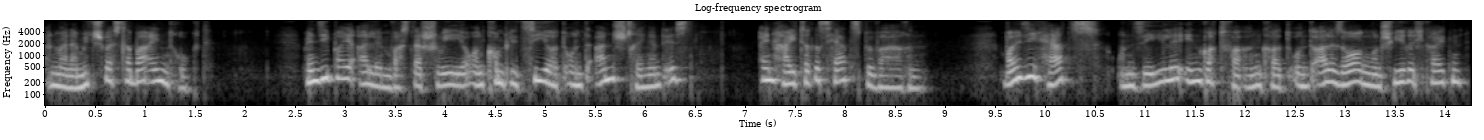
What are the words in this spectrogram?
an meiner Mitschwester beeindruckt. Wenn sie bei allem, was da schwer und kompliziert und anstrengend ist, ein heiteres Herz bewahren, weil sie Herz und Seele in Gott verankert und alle Sorgen und Schwierigkeiten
